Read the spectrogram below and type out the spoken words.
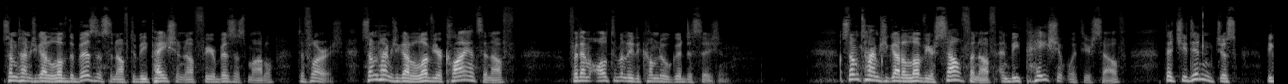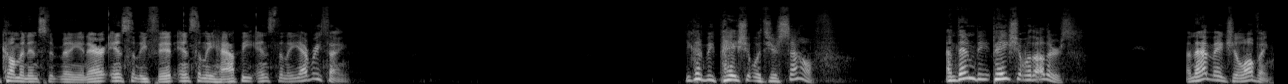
Sometimes you got to love the business enough to be patient enough for your business model to flourish. Sometimes you got to love your clients enough for them ultimately to come to a good decision. Sometimes you got to love yourself enough and be patient with yourself that you didn't just become an instant millionaire, instantly fit, instantly happy, instantly everything. You got to be patient with yourself and then be patient with others. And that makes you loving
